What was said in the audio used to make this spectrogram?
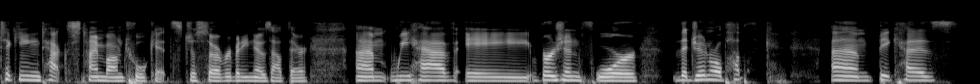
ticking tax time bomb toolkits, just so everybody knows out there. Um, we have a version for the general public um, because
